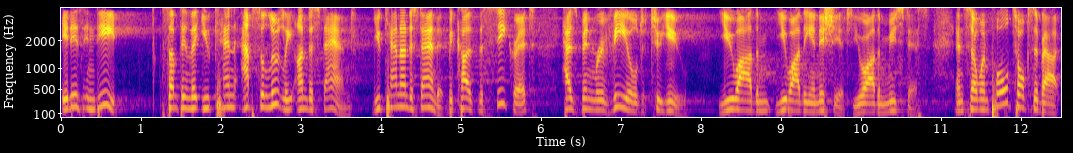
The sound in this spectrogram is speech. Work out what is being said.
it is indeed something that you can absolutely understand. You can understand it because the secret has been revealed to you. You are the, you are the initiate, you are the mustes. And so when Paul talks about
